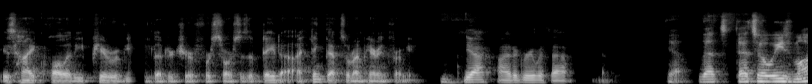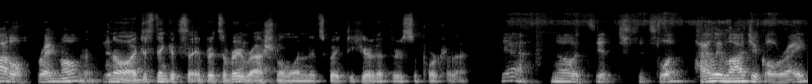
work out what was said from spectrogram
is high quality peer reviewed literature for sources of data. I think that's what I'm hearing from you. Yeah, I'd agree with that. Yeah, that's that's OE's model, right, Mo? No, I just think it's a, it's a very rational one. And It's great to hear that there's support for that. Yeah, no, it's it's it's lo- highly logical, right?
